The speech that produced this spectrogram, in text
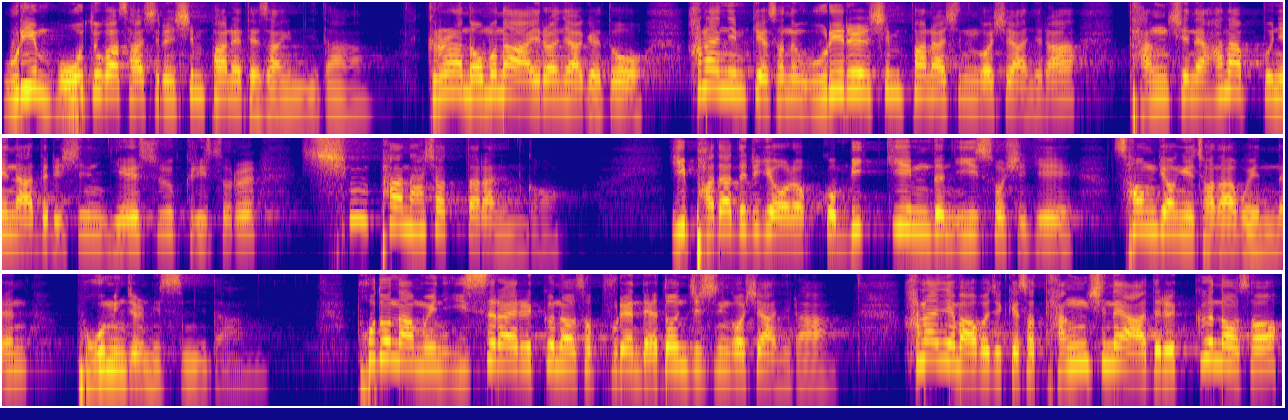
우리 모두가 사실은 심판의 대상입니다. 그러나 너무나 아이러니하게도 하나님께서는 우리를 심판하시는 것이 아니라 당신의 하나뿐인 아들이신 예수 그리스도를 심판하셨다라는 거. 이 받아들이기 어렵고 믿기 힘든 이 소식이 성경이 전하고 있는 복음인 줄 믿습니다. 포도나무인 이스라엘을 끊어서 불에 내던지신 것이 아니라 하나님 아버지께서 당신의 아들을 끊어서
